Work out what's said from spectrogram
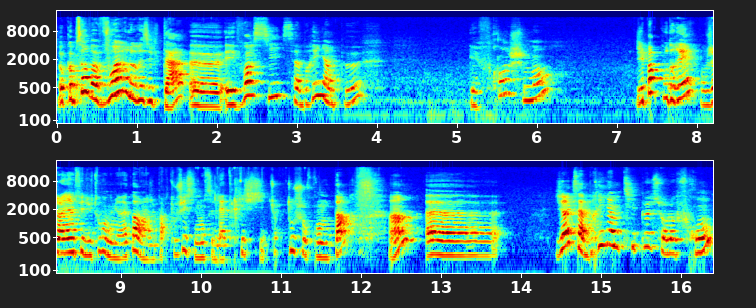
donc comme ça on va voir le résultat euh, et voir si ça brille un peu, et franchement, j'ai pas poudré, j'ai rien fait du tout, on est bien d'accord, hein, j'ai pas retouché sinon c'est de la triche. Si tu retouches au fond de teint, hein, je dirais que ça brille un petit peu sur le front,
